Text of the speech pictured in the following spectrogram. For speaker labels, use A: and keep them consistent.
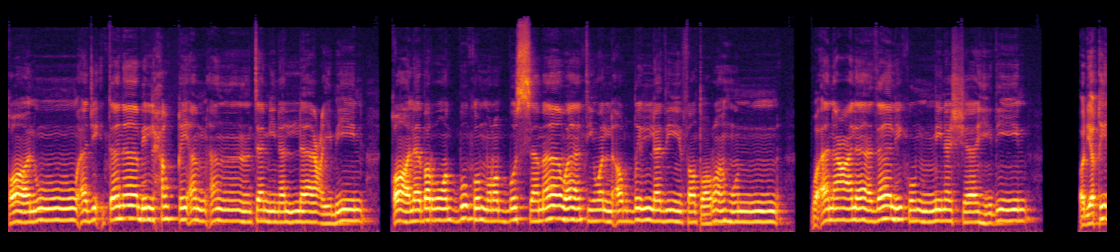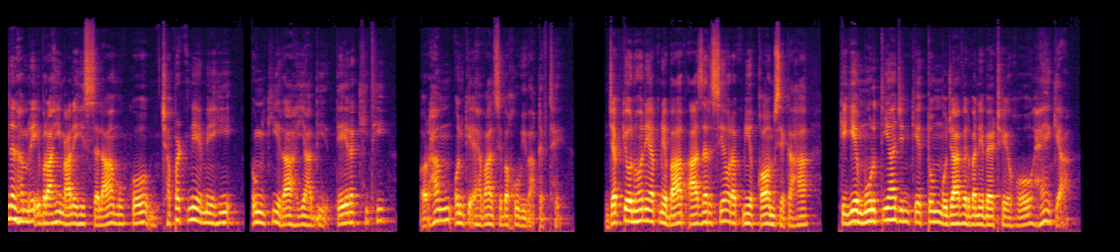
A: قالوا أجئتنا بالحق أم أنت من اللاعبين؟ قال بل ربكم رب السماوات والأرض الذي فطرهن وأنا على ذلكم من الشاهدين.
B: اور یقیناً ہم نے ابراہیم علیہ السلام کو چھپٹنے میں ہی ان کی راہ یابی دے رکھی تھی اور ہم ان کے احوال سے بخوبی واقف تھے۔ جبکہ انہوں نے اپنے باپ آذر سے اور اپنی قوم سے کہا کہ یہ مورتیاں جن کے تم مجاور بنے بیٹھے ہو ہیں کیا؟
